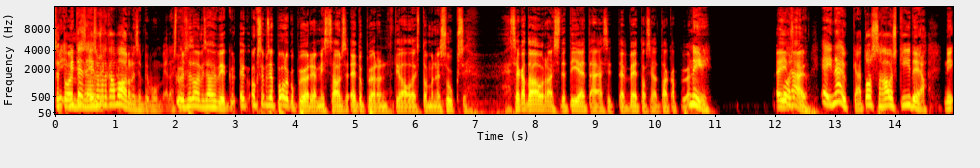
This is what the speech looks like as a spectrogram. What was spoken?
Se toimisi Miten se, ei se olisi ainakaan vaarallisempi mun mielestä. Kyllä se toimii ihan hyvin. Onko semmoisia polkupyöriä, missä on se etupyörän tilalla olisi tommonen suksi? Se kato auraisi sitä tietää ja sitten veto siellä takapyörällä. Niin. Ei Ois- näy. Ei näykään. Tossahan olisikin idea. Niin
